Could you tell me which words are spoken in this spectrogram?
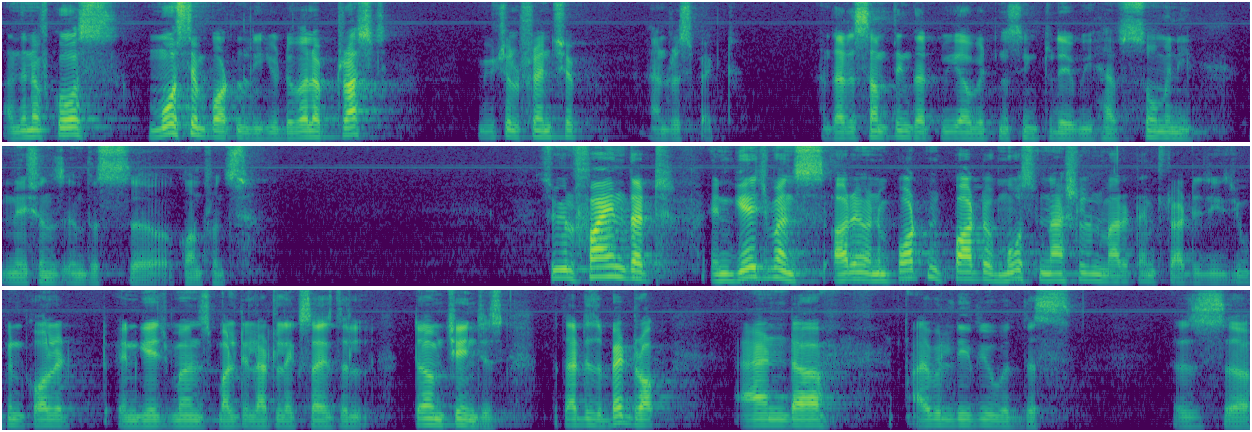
And then of course, most importantly, you develop trust, mutual friendship, and respect. And that is something that we are witnessing today. We have so many nations in this uh, conference. So you'll find that engagements are an important part of most national and maritime strategies. You can call it engagements, multilateral exercise, the term changes, but that is the bedrock. And uh, I will leave you with this. Is, uh,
